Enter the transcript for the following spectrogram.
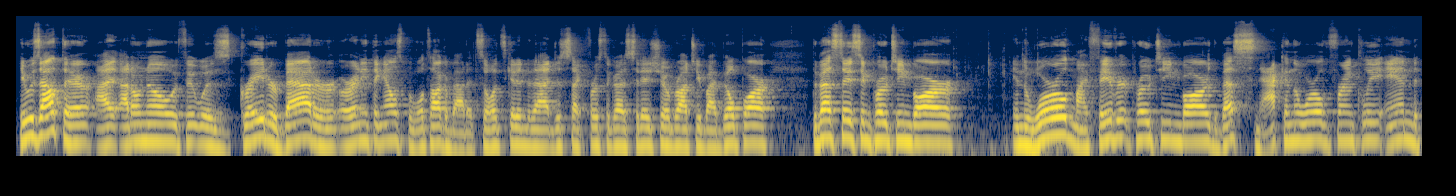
he was out there. I, I don't know if it was great or bad or, or anything else, but we'll talk about it. So let's get into that just a sec. First, the guys, today's show brought to you by Built Bar the best tasting protein bar in the world, my favorite protein bar, the best snack in the world, frankly. And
